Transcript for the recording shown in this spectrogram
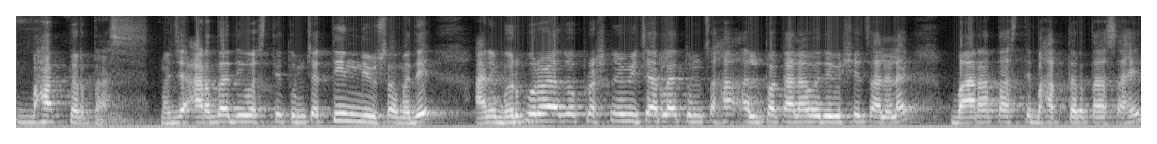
बहात्तर तास. म्हणजे अर्धा दिवस ते तुमच्या तीन दिवसामध्ये. आणि भरपूर वेळा जो प्रश्न विचारलाय तुमचा हा अल्प कालावधीविषयी चाललेला आहे. बारा तास ते बहात्तर तास आहेत.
